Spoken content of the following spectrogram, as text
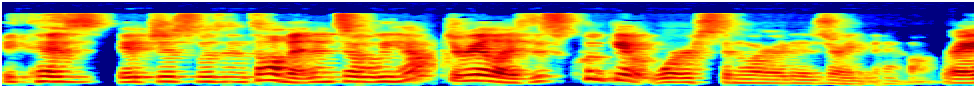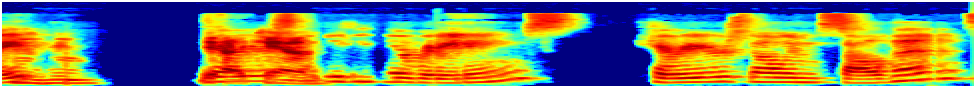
because it just was insolvent. And so we have to realize this could get worse than where it is right now, right? Mm-hmm. Yeah, carriers it can. Losing their ratings, carriers go insolvent.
